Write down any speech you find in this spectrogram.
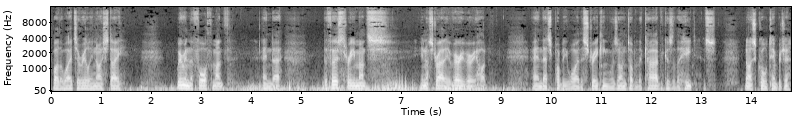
by the way, it's a really nice day. We're in the fourth month, and uh, the first three months in Australia very, very hot. And that's probably why the streaking was on top of the car because of the heat. It's nice cool temperature,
